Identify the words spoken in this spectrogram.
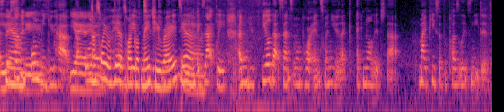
there's literally. something only you have. Yeah, that yeah, yeah. That's why you're here, that's why God made the you, right? community. Yeah. Exactly. And you feel that sense of importance when you like acknowledge that my piece of the puzzle is needed.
